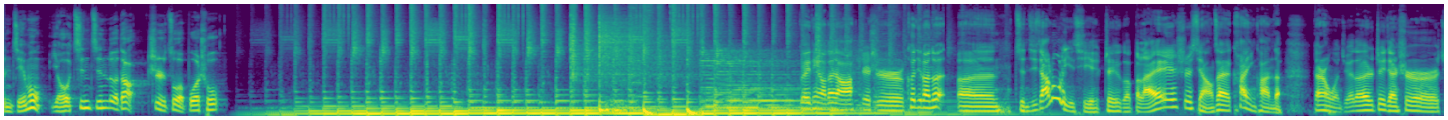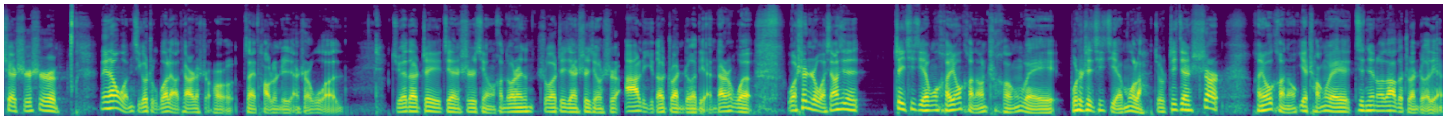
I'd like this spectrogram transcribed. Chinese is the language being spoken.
本节目由津津乐道制作播出。各位听友，大家好！这是科技乱炖，嗯，紧急加录了一期。这个本来是想再看一看的，但是我觉得这件事确实是那天我们几个主播聊天的时候在讨论这件事。我觉得这件事情，很多人说这件事情是阿里的转折点，但是我我甚至我相信。这期节目很有可能成为不是这期节目了，就是这件事儿很有可能也成为津津乐道的转折点。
